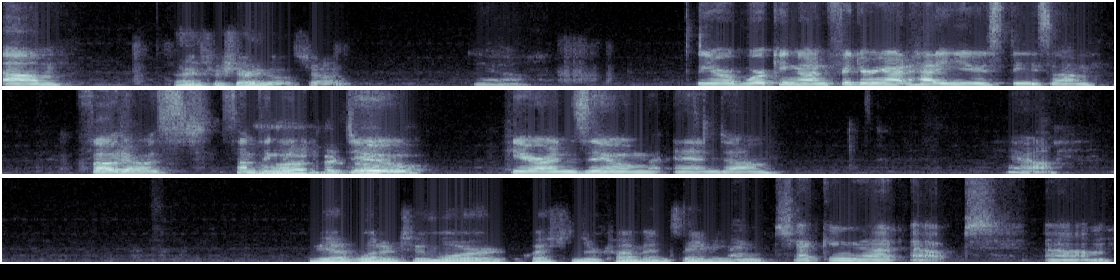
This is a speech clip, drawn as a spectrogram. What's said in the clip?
Um, Thanks for sharing those, John. Yeah. We are working on figuring out how to use these um, photos, something we can do technology. here on Zoom. And um, yeah, We have one or two more questions or comments, Amy. I'm checking that out. Um,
